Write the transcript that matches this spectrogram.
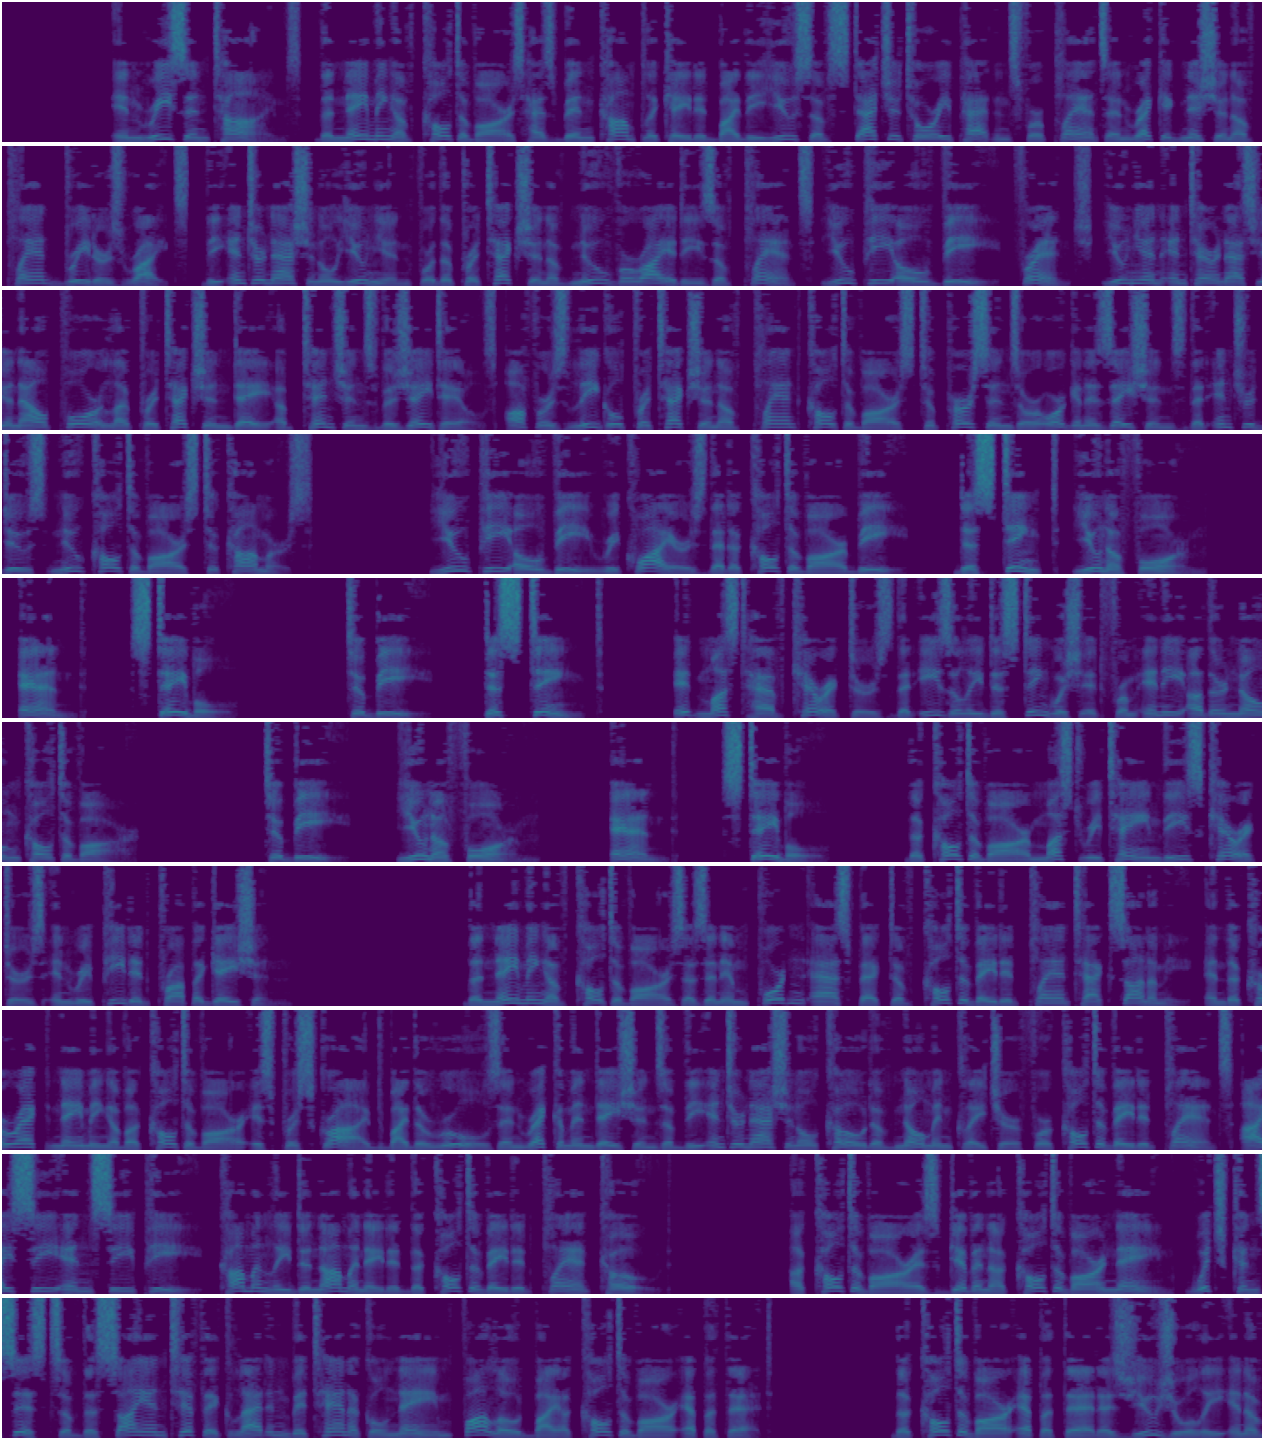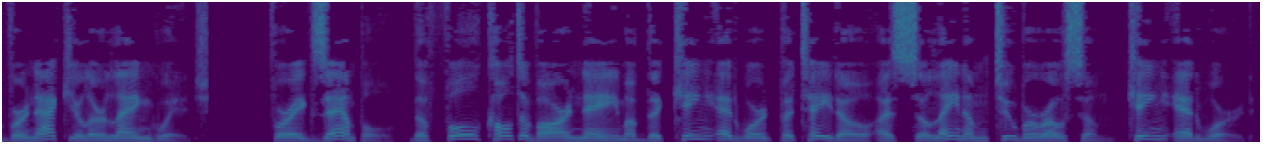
In recent times, the naming of cultivars has been complicated by the use of statutory patents for plants and recognition of plant breeders' rights. The International Union for the Protection of New Varieties of Plants (UPOV), French, Union Internationale pour la protection des obtentions végétales, offers legal protection of plant cultivars to persons or organizations that introduce new cultivars to commerce. UPOV requires that a cultivar be distinct, uniform, and stable. To be distinct, it must have characters that easily distinguish it from any other known cultivar. To be uniform and stable, the cultivar must retain these characters in repeated propagation. The naming of cultivars is an important aspect of cultivated plant taxonomy, and the correct naming of a cultivar is prescribed by the rules and recommendations of the International Code of Nomenclature for Cultivated Plants ICNCP, commonly denominated the Cultivated Plant Code. A cultivar is given a cultivar name, which consists of the scientific Latin botanical name followed by a cultivar epithet. The cultivar epithet is usually in a vernacular language. For example, the full cultivar name of the King Edward potato is Solanum tuberosum King Edward,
